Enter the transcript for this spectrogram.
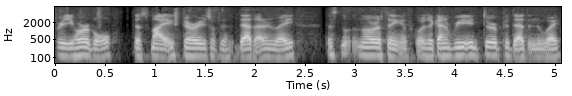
pretty horrible. That's my experience of that anyway. That's not another thing. Of course, I can reinterpret that in a way.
